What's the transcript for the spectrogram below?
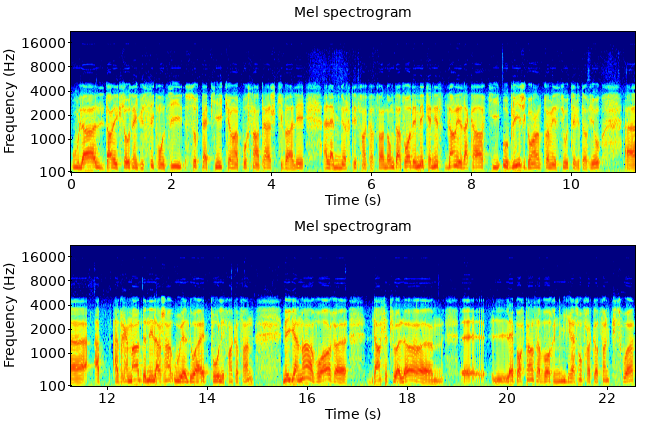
où là, dans les clauses linguistiques, on dit sur papier qu'il y a un pourcentage qui va aller à la minorité francophone. Donc, d'avoir des mécanismes dans les accords qui obligent les gouvernements provinciaux territoriaux euh, à à vraiment donner l'argent où elle doit être pour les francophones, mais également avoir euh, dans cette loi-là euh, euh, l'importance d'avoir une immigration francophone qui soit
